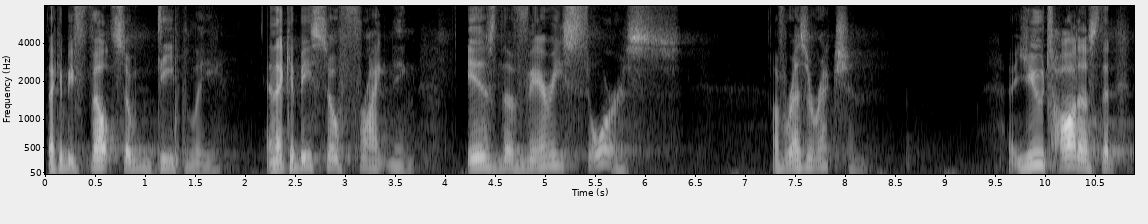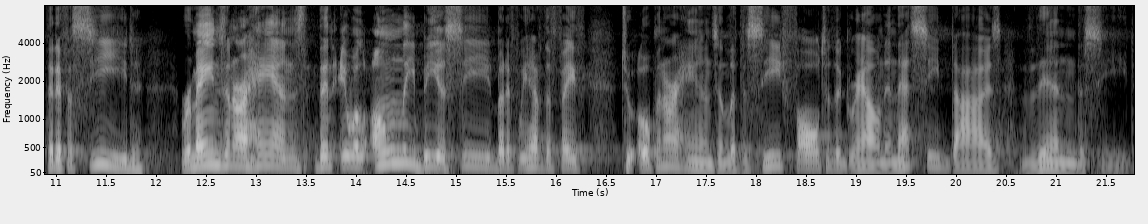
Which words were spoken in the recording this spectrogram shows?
that can be felt so deeply and that can be so frightening is the very source of resurrection? You taught us that, that if a seed remains in our hands, then it will only be a seed. But if we have the faith to open our hands and let the seed fall to the ground and that seed dies, then the seed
